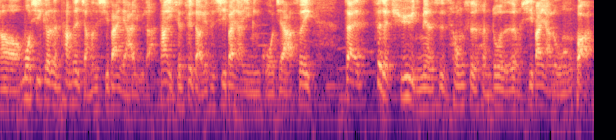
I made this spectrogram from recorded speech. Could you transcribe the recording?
呃墨西哥人他们是讲的是西班牙语啦，他以前最早也是西班牙移民国家，所以。在这个区域里面是充斥很多的这种西班牙的文化。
